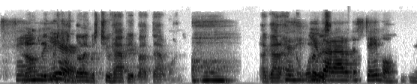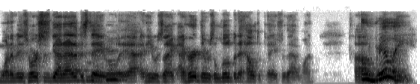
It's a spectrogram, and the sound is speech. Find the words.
Same I don't think Mr. year Spelling was too happy about that one. Oh, I got one you of his, got out of the stable. one of his horses got out of the stable. Mhm. Yeah. And he was like, I heard there was a little bit of hell to pay for that one. oh, Um, really?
